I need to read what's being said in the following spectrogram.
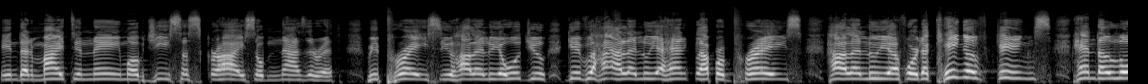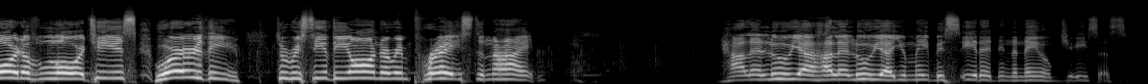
in the mighty name of Jesus Christ of Nazareth. We praise you, hallelujah. Would you give hallelujah hand clap of praise, hallelujah, for the King of Kings kings and the Lord of lords. He is worthy to receive the honor and praise tonight. Hallelujah, hallelujah. You may be seated in the name of Jesus.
